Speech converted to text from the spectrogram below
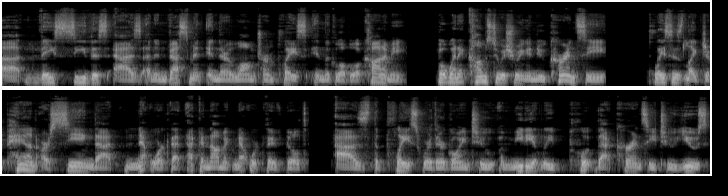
uh, they see this as an investment in their long term place in the global economy. But when it comes to issuing a new currency, places like Japan are seeing that network, that economic network they've built, as the place where they're going to immediately put that currency to use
